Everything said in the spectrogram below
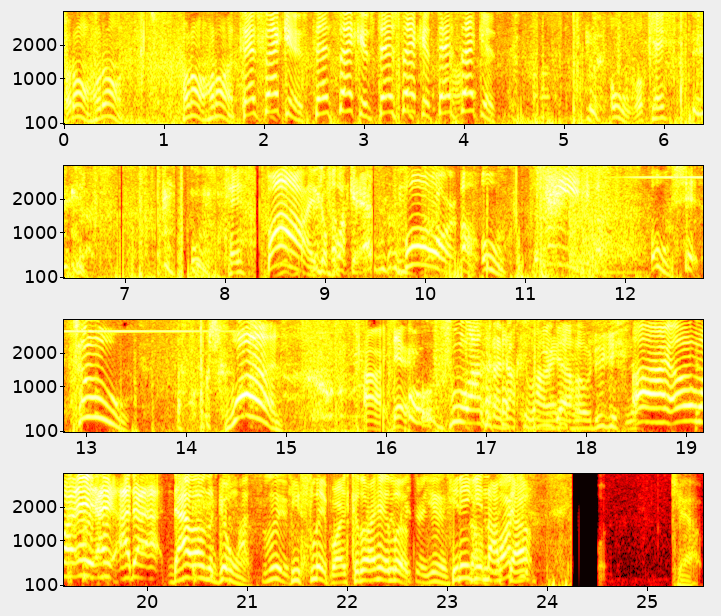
Hold on. Hold on. Hold on. Hold on. 10 seconds. 10 seconds. 10 seconds. 10 seconds. Oh, okay. Okay. Five. Four. Oh, ooh. Three. Oh, shit. Two. One. All right, there. All Fool, I was gonna knock him out right now. right, oh my, hey, hey, I, that, that was a good one. slipped. He slipped, right? Because right here, look, right there, yeah. he didn't get knocked out. Cap.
